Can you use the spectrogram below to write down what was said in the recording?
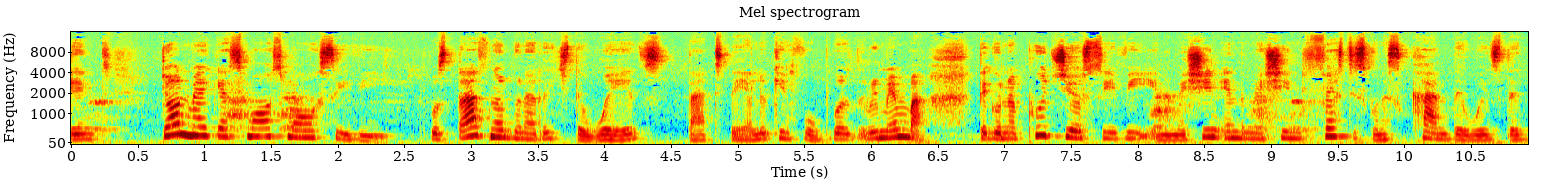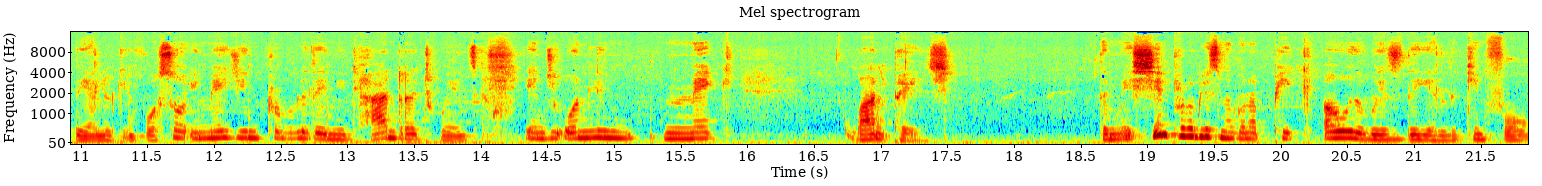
And don't make a small small cv because that's not going to reach the words that they are looking for. Because remember they're going to put your cv in a machine and the machine first is going to scan the words that they are looking for. So imagine probably they need 100 words and you only make one page. The machine probably is not going to pick all the words they are looking for.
